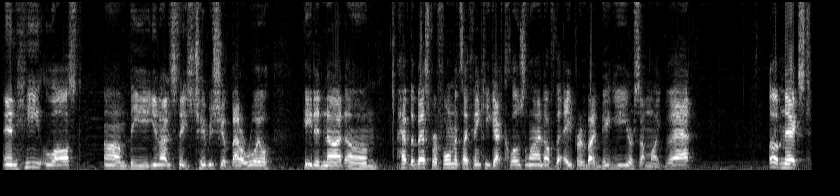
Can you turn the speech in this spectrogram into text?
and he lost um, the United States Championship Battle Royal. He did not um, have the best performance. I think he got clotheslined off the apron by Big E or something like that. Up next,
